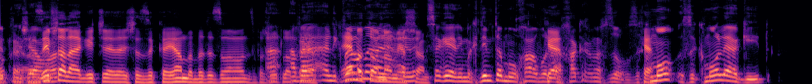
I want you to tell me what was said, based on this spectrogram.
אוקיי, אז אי אפשר להגיד שזה קיים בבתי ספר ממלכתיים, זה פשוט לא קיים. אין אוטונומיה שם. סגל, אני מקדים את המאוחר ואולי כן. אחר כך נחזור. זה כמו להגיד אה,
